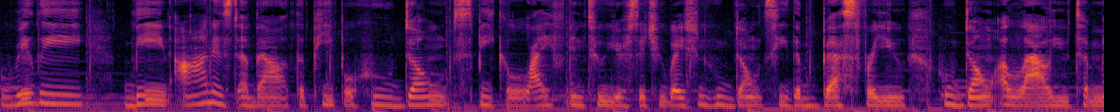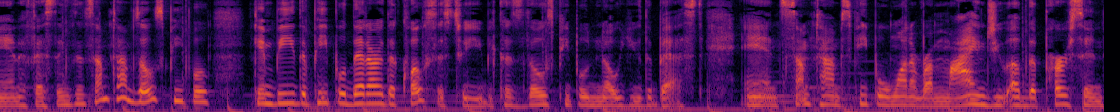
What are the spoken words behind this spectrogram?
really being honest about the people who don't speak life into your situation, who don't see the best for you, who don't allow you to manifest things. And sometimes those people can be the people that are the closest to you because those people know you the best. And sometimes people want to remind you of the person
